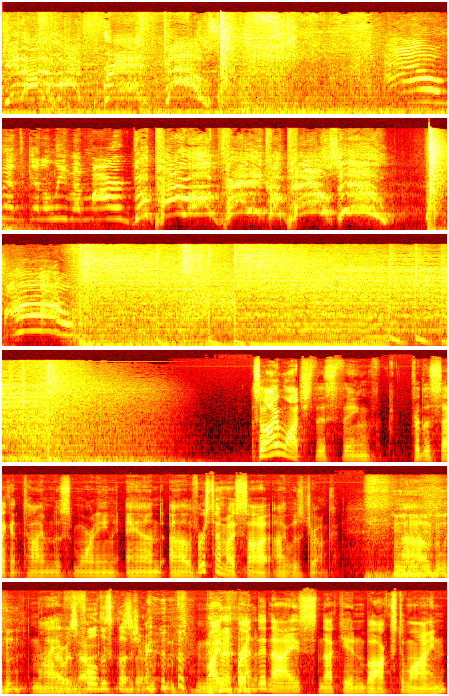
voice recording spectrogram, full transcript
Get out of my friend, ghost! Ow, that's gonna leave a mark. The power of pain compels you! Ow! So I watched this thing for the second time this morning, and uh, the first time I saw it, I was drunk. Um, my I was Full high, disclosure. my friend and I snuck in boxed wine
